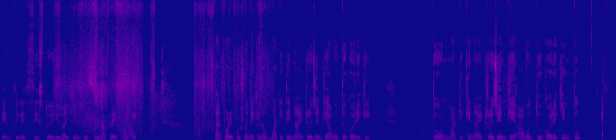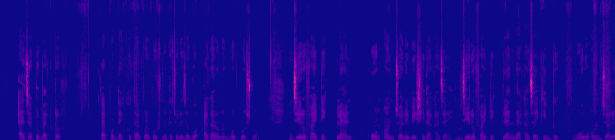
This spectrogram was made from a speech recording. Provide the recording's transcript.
পেন্সিলের সিস তৈরি হয় কিন্তু গ্রাফাইট থেকে। তারপরের প্রশ্ন দেখে নাও, মাটিতে নাইট্রোজেনকে আবদ্ধ করে কি? তো মাটিকে নাইট্রোজেনকে আবদ্ধ করে কিন্তু অ্যাজোটোব্যাক্টর। তারপর দেখো, তারপর প্রশ্নতে চলে যাব, এগারো নম্বর প্রশ্ন। জেরোফাইটিক প্ল্যান্ট কোন অঞ্চলে বেশি দেখা যায়? জেরোফাইটিক প্ল্যান দেখা যায় কিন্তু মরু অঞ্চলে।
